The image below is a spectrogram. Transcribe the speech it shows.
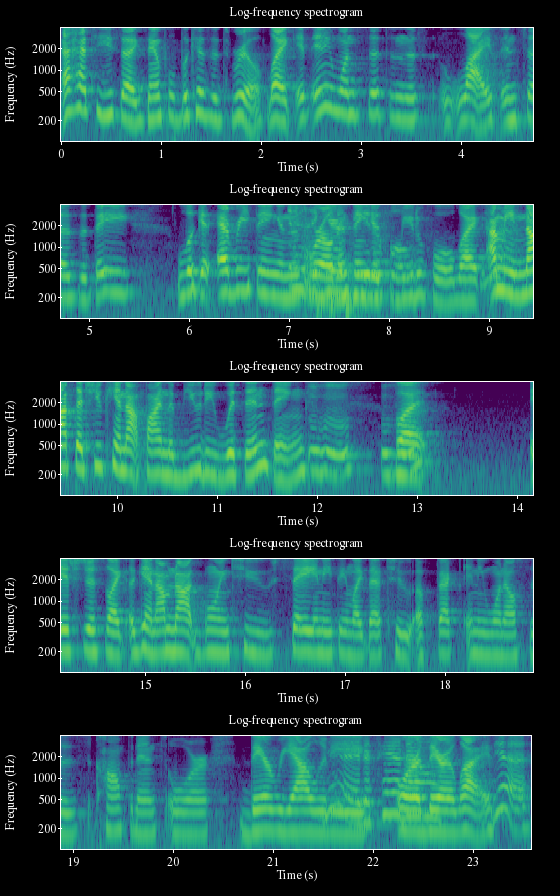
I had to use that example because it's real. Like if anyone sits in this life and says that they look at everything in this world and think beautiful. it's beautiful, like yeah. I mean, not that you cannot find the beauty within things, mm-hmm. Mm-hmm. but it's just like again i'm not going to say anything like that to affect anyone else's confidence or their reality Yeah, or down- their life Yeah,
